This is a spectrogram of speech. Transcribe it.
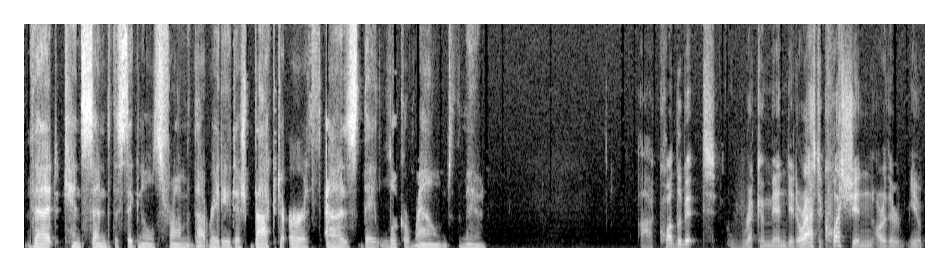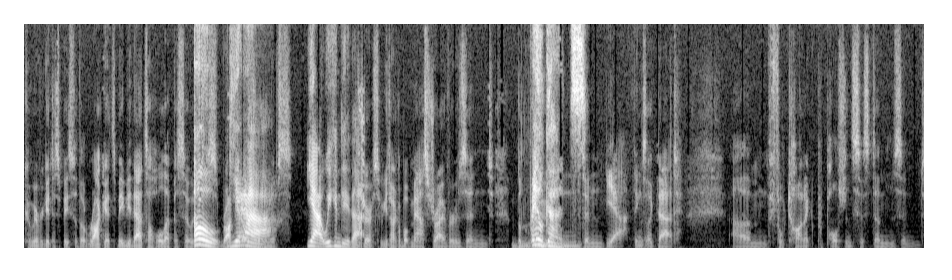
that can send the signals from that radio dish back to earth as they look around the moon. Uh, Quadlibit recommended or asked a question are there you know can we ever get to space without rockets? Maybe that's a whole episode Oh, rocket yeah. alternatives. Yeah we can do that. Sure so we can talk about mass drivers and balloons Railguns. and yeah things like that um, photonic propulsion systems and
